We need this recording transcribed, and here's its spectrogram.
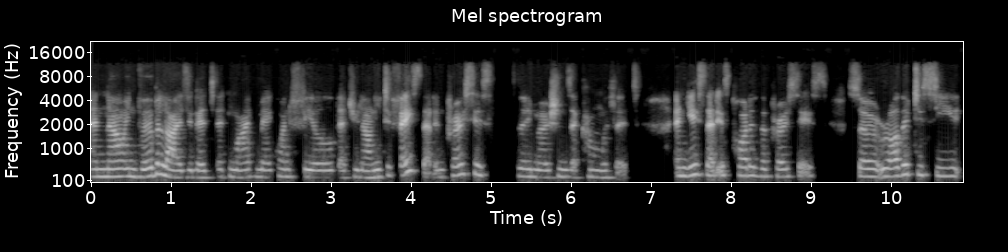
And now in verbalizing it it might make one feel that you now need to face that and process the emotions that come with it. And yes that is part of the process. So rather to see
